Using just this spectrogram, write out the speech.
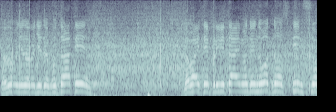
Шановні народні депутати, давайте привітаємо один одного з тим, щоб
